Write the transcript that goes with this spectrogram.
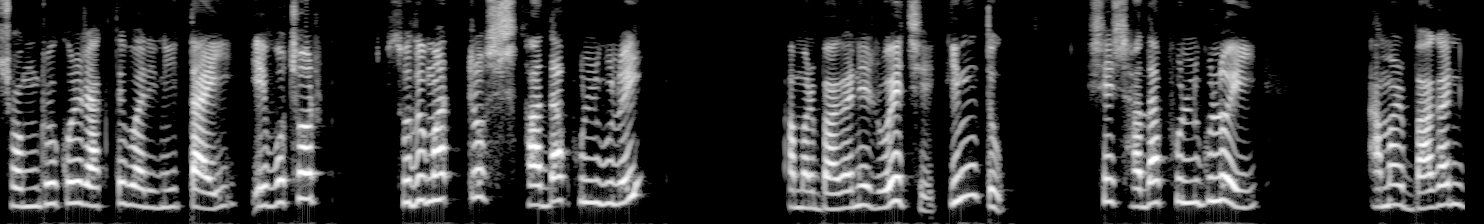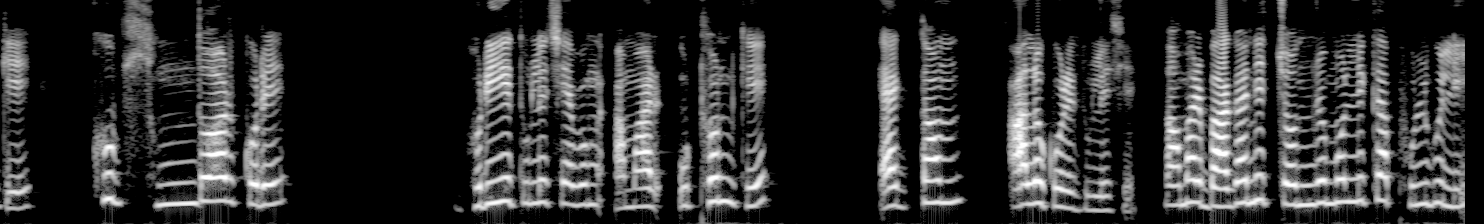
সংগ্রহ করে রাখতে পারিনি। তাই এবছর শুধুমাত্র সাদা ফুলগুলোই আমার বাগানে রয়েছে। কিন্তু সেই সাদা ফুলগুলোই আমার বাগানকে খুব সুন্দর করে ভরিয়ে তুলেছে এবং আমার উঠোনকে একদম আলো করে তুলেছে। তো আমার বাগানের চন্দ্রমল্লিকা ফুলগুলি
